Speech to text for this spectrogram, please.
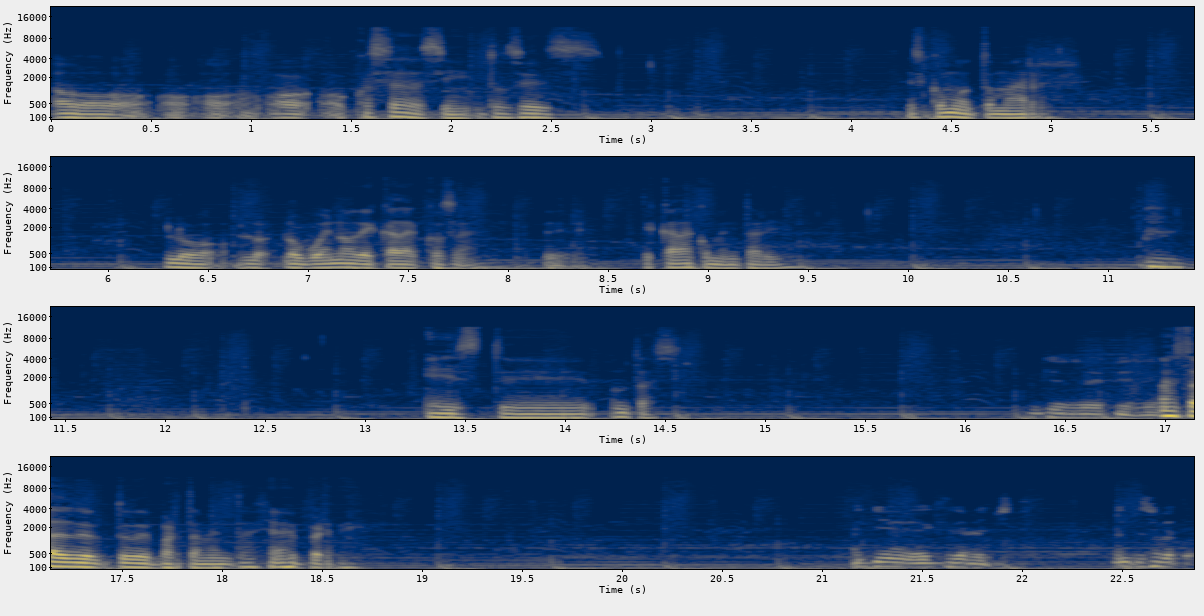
O, o, o, cosas así. Entonces, es como tomar lo, bueno de cada cosa, de cada comentario. Este. ¿Dónde estás? Ah, estás de tu departamento, ya me perdí. Aquí, aquí derecho. Vente, súbete.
